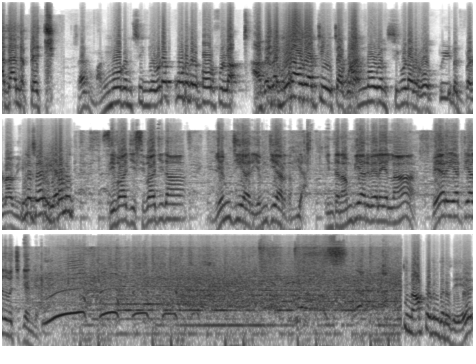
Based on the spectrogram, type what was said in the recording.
அதான் இந்த பேச்சு. சார் மன்மோகன் சிங்கை விட கூடுதல் பவர்ஃபுல்லா அதெல்லாம் மூணாவது ஆட்சியை வச்சா கூட மன்மோகன் சிங்கோட அவர் ஒப்பீடு பண்ணாதீங்க. இல்ல சார் இருநூத்தி சிவாஜி சிவாஜி தான் எம்ஜிஆர் எம்ஜிஆர் தான். இந்த நம்பியார் வேலையெல்லாம் வேற யார்ட்டையாவது வச்சுக்கங்க. நாற்பதுங்கிறது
